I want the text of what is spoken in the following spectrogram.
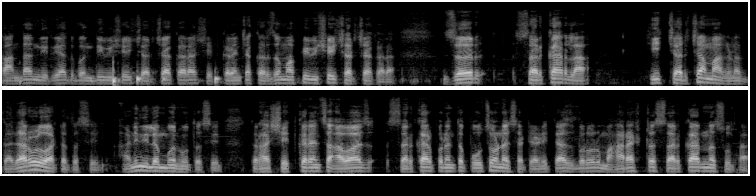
कांदा निर्यात बंदीविषयी चर्चा करा शेतकऱ्यांच्या कर्जमाफीविषयी चर्चा करा. जर सरकारला ही चर्चा मागणं गदारोळ वाटत असेल आणि निलंबन होत असेल तर हा शेतकऱ्यांचा आवाज सरकारपर्यंत पोहोचवण्यासाठी आणि त्याचबरोबर महाराष्ट्र सरकारनं सुद्धा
